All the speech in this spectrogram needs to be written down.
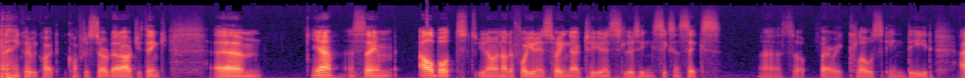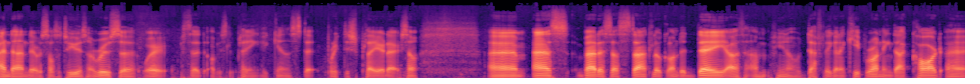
he could be quite comfortably served that out, you think. Um, yeah, same Albot, you know, another 4 unit swing there, 2 units losing 6 and 6. Uh, so very close indeed. And then there was also two units on Ruse, where we said obviously playing against the British player there. So um, as bad as that stat look on the day, I am you know definitely gonna keep running that card. Uh,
